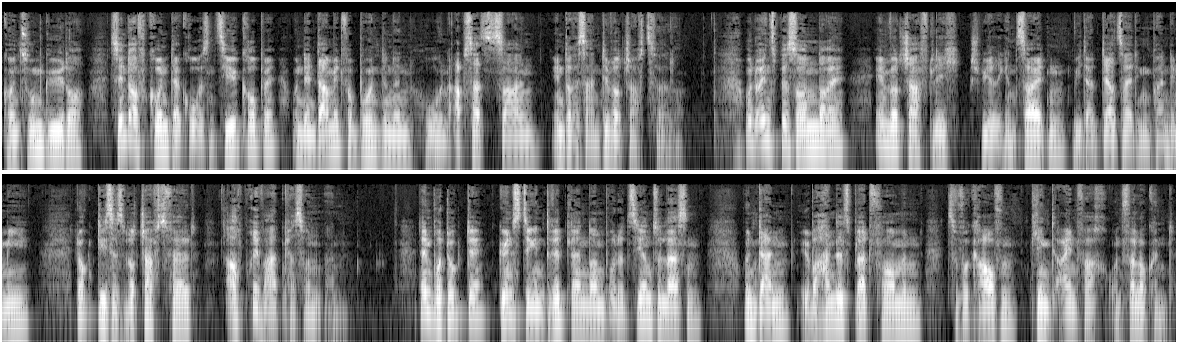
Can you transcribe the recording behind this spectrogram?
Konsumgüter sind aufgrund der großen Zielgruppe und den damit verbundenen hohen Absatzzahlen interessante Wirtschaftsfelder. Und insbesondere in wirtschaftlich schwierigen Zeiten wie der derzeitigen Pandemie lockt dieses Wirtschaftsfeld auch Privatpersonen an. Denn Produkte günstig in Drittländern produzieren zu lassen und dann über Handelsplattformen zu verkaufen, klingt einfach und verlockend.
